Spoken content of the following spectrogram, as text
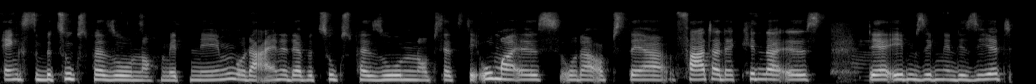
engste Bezugsperson noch mitnehmen oder eine der Bezugspersonen, ob es jetzt die Oma ist oder ob es der Vater der Kinder ist, der eben signalisiert,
